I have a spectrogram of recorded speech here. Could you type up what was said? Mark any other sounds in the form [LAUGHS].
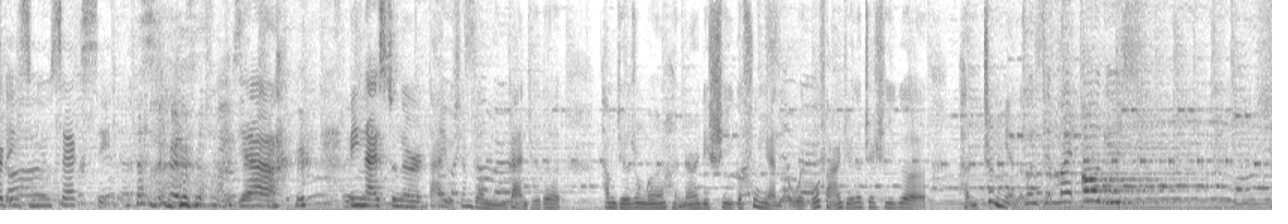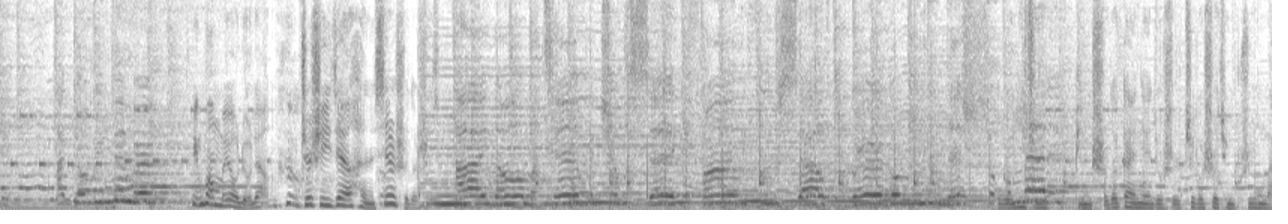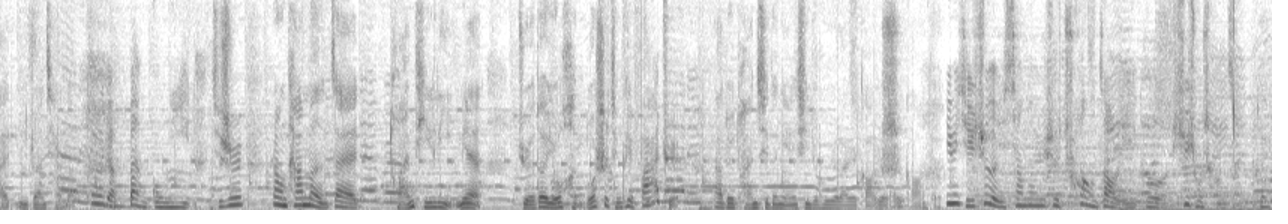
Nerd is new sexy. yeah, be nice to nerd. 大家有些人比较敏感，觉得他们觉得中国人很 nerdy 是一个负面的，我我反而觉得这是一个很正面的。乒乓没有流量，[LAUGHS] 这是一件很现实的事情。I know my temperature was set. You finally flew south. The bird gon' lead the nest. So 我一直.秉持的概念就是，这个社群不是用来你赚钱的。它有点半公益。其实让他们在团体里面觉得有很多事情可以发掘，那对团体的粘性就会越来越高，越来越高。对，因为其实这个相当于是创造了一个需求场景。对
